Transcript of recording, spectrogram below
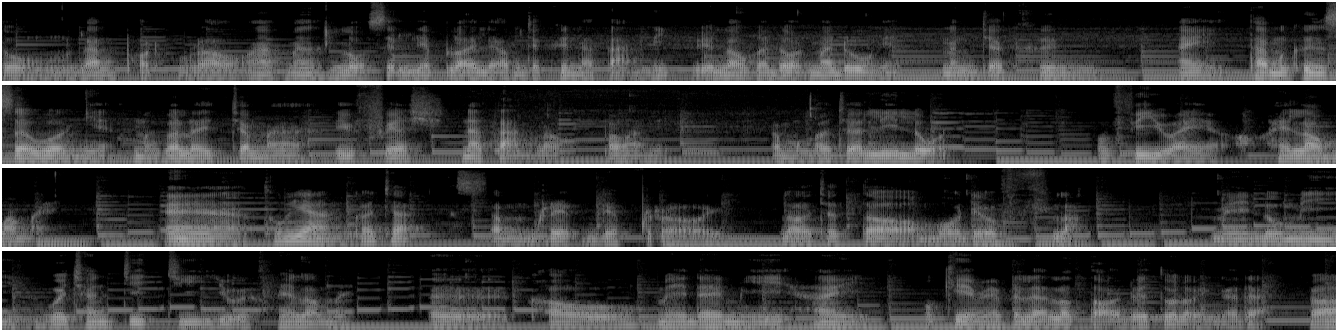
ตรงรันพอร์ตของเราอะมันโหลดเสร็จเรียบร้อยแล้วมันจะขึ้นหน้าต่างนี้ หรือเรากระโดดมาดูเนี่ยมันจะขึ้นในถ้ามันขึ้นเซิร์ฟเวอร์เงี้ยมันก็เลยจะมา refresh หน้าต่างเราประมาณนี้แล้วมันก็จะรีโหลดของฟรีไว้ให้เรามาใหม่อ่าทุกอย่างก็จะสำเร็จเรียบร้อย เราจะต่อโมเดล Flux ไม่รู้มีเวอร์ชัน GG อยู่ให้เราไหม เออเขาไม่ได้มีให้ โอเคไม่เป็นไร เราต่อด้วยตัวเราเองก็ได้ ก็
